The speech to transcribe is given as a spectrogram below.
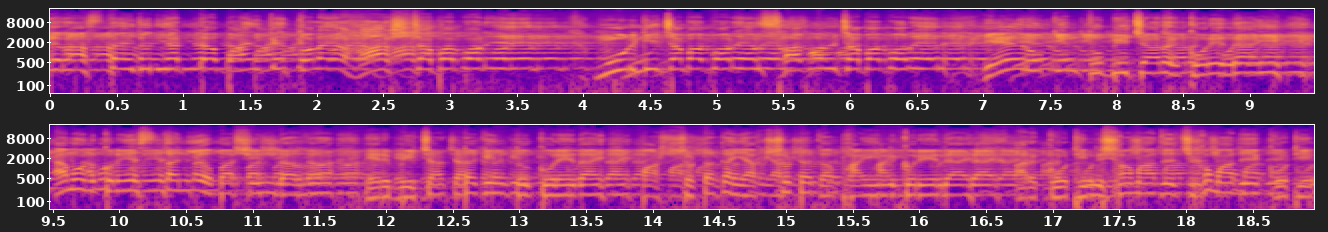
আজকে রাস্তায় যদি একটা বাইকের তলায় হাঁস চাপা পড়ে, মুরগি চাপা পড়েন ছাগল চাপা পড়েন এরও কিন্তু বিচার করে দেয়। এমন করে স্থানীয় বাসিন্দারা এর বিচারটা কিন্তু করে দেয়। পাঁচশো টাকা, একশো টাকা ফাইন করে দেয়। আর কঠিন সমাজে সমাজে কঠিন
